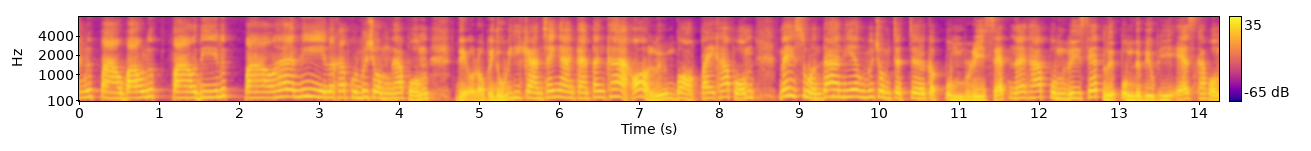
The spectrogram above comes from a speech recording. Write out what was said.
งหรือเปล่าเบาหรือเปล่าดีหรือเปล่า ปล่าฮะนี่แหละครับคุณผู้ชมครับผมเดี๋ยวเราไปดูวิธีการใช้งานการตั้งค่าอ้อลืมบอกไปครับผม ในส่วนด้านนี้คุณผู้ชมจะเจอกับปุ่ม reset นะครับ ปุ่ม reset หรือปุ่ม WPS ครับผม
